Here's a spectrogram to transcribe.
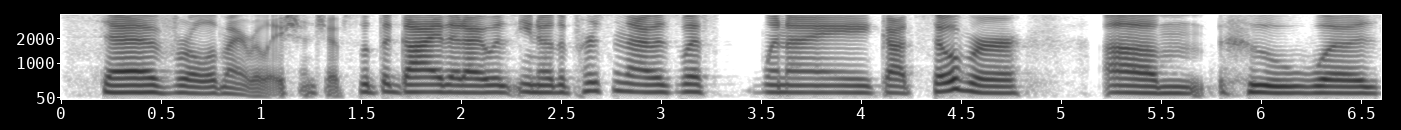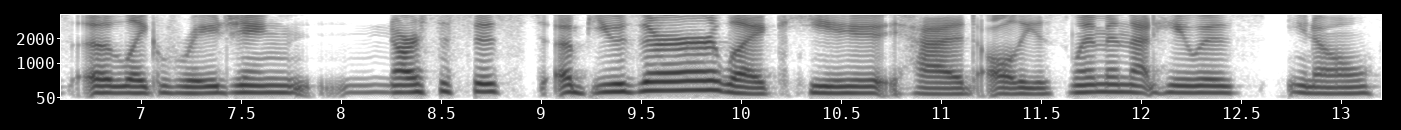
several of my relationships. With the guy that I was, you know, the person that I was with when I got sober, um, who was a like raging narcissist abuser. Like he had all these women that he was, you know,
